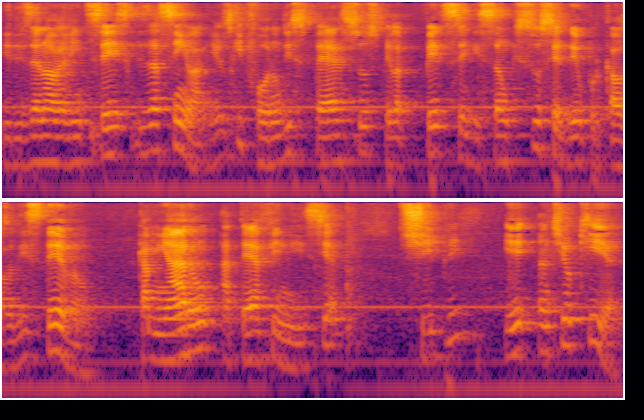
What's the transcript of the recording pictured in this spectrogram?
de 19 a 26, que diz assim: ó, E os que foram dispersos pela perseguição que sucedeu por causa de Estevão, caminharam até a Fenícia, Chipre e Antioquia,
